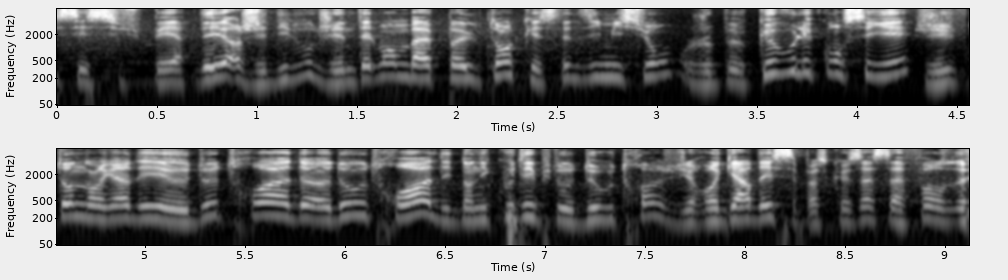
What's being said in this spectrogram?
super. D'ailleurs, j'ai dit-vous que j'ai tellement mal pas eu le temps que cette émission, je peux que vous les conseiller. J'ai eu le temps de regarder euh, deux, trois, deux, deux ou trois, d'en écouter plutôt deux ou trois. Je dis regardez, c'est parce que ça, ça force de.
